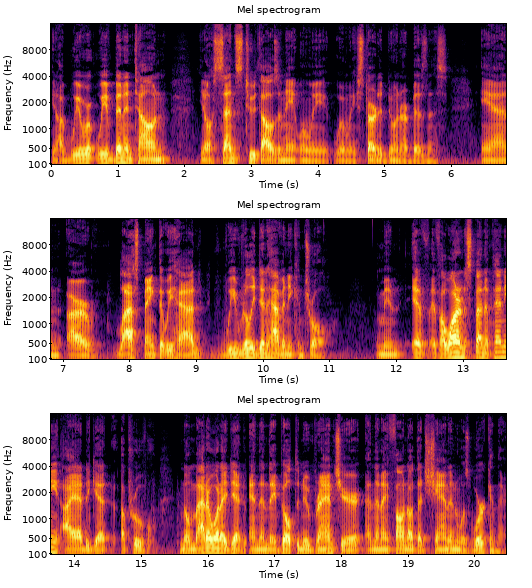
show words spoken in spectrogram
you know, we were we've been in town, you know, since 2008 when we when we started doing our business, and our last bank that we had, we really didn't have any control. I mean, if if I wanted to spend a penny, I had to get approval, no matter what I did. And then they built the new branch here, and then I found out that Shannon was working there.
